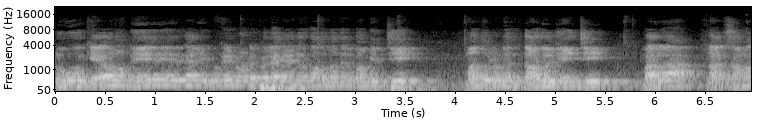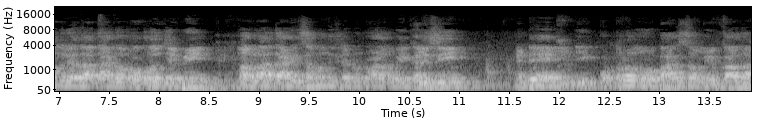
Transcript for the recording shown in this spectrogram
నువ్వు కేవలం నేరుగా నీకు ఉండేటువంటి పిల్లగానే కొంతమందిని పంపించి మంత్రుల మీద దాడులు చేయించి మరలా నాకు సంబంధం లేదు ఆ దాడిలో అని ఒకరోజు చెప్పి మరలా ఆ దాడికి సంబంధించినటువంటి వాళ్ళని పోయి కలిసి అంటే ఈ కుట్రలో నువ్వు భాగస్వామ్యం కాదా?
